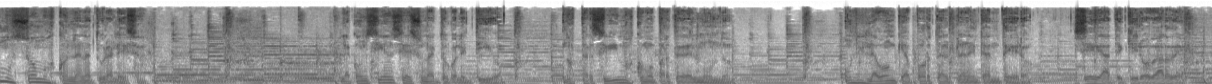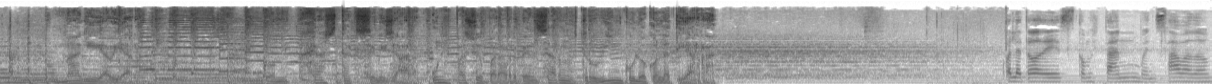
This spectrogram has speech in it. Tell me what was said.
¿Cómo somos con la naturaleza? La conciencia es un acto colectivo. Nos percibimos como parte del mundo. Un eslabón que aporta al planeta entero. Llega Te Quiero Verde. Maggie Gaviar. Con hashtag Semillar. Un espacio para repensar nuestro vínculo con la tierra. Hola a todos, ¿cómo están? Buen sábado.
